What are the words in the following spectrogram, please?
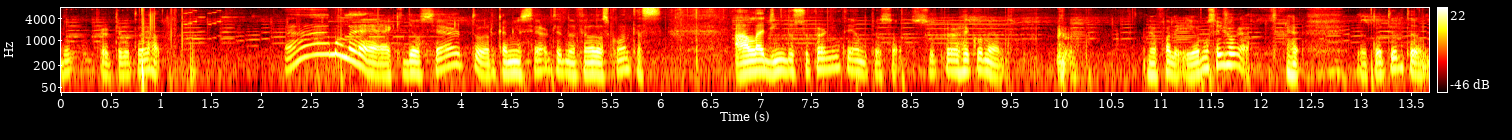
No... apertei o botão errado. Ah, moleque, deu certo, era o caminho certo no final das contas. Aladdin do Super Nintendo, pessoal. Super recomendo. Eu falei, eu não sei jogar. eu tô tentando.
